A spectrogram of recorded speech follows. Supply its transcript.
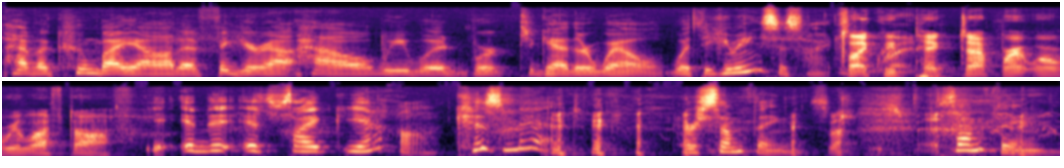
have a kumbaya to figure out how we would work together well with the Humane Society. It's like we picked up right where we left off. It, it- it's like, yeah, Kismet or something. something.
